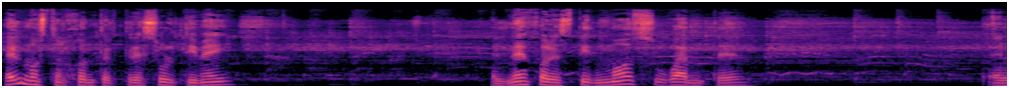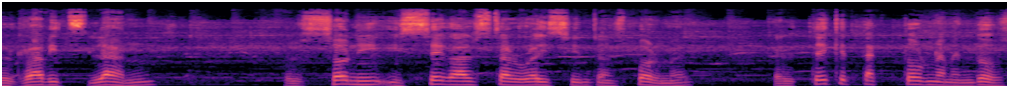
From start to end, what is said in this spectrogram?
El Monster Hunter 3 Ultimate, el Need for Speed Most Wanted, el Rabbit's Land, el Sony y Sega All Star Racing Transformer, el Take Tournament 2,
